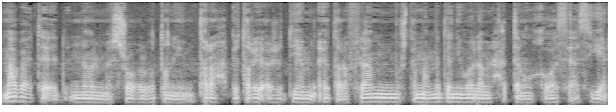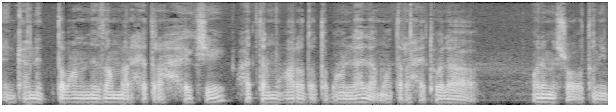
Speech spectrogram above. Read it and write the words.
ما بعتقد إنه المشروع الوطني انطرح بطريقة جدية من أي طرف. لا من المجتمع المدني ولا من حتى من قوى سياسية. إن كانت طبعا النظام ما رح يطرح هيك شيء. وحتى المعارضة طبعا لهلأ ما طرحت ولا ولا مشروع وطني.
